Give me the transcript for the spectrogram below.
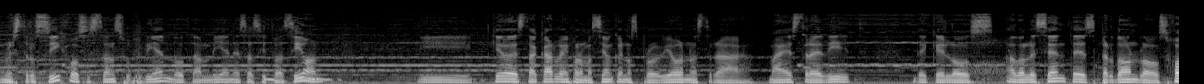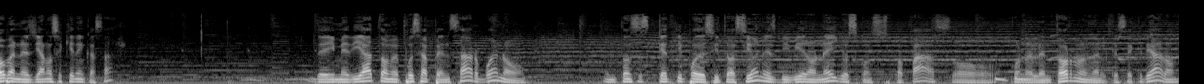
Nuestros hijos están sufriendo también esa situación. Y quiero destacar la información que nos proveyó nuestra maestra Edith de que los adolescentes, perdón, los jóvenes ya no se quieren casar de inmediato me puse a pensar, bueno, entonces, ¿qué tipo de situaciones vivieron ellos con sus papás o con el entorno en el que se criaron?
